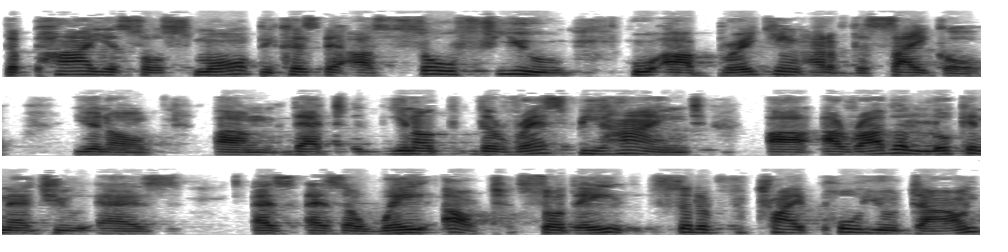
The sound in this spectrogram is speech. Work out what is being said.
the pie is so small, because there are so few who are breaking out of the cycle, you know, um, that, you know, the rest behind are, are rather looking at you as, as, as a way out. So they sort of try pull you down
